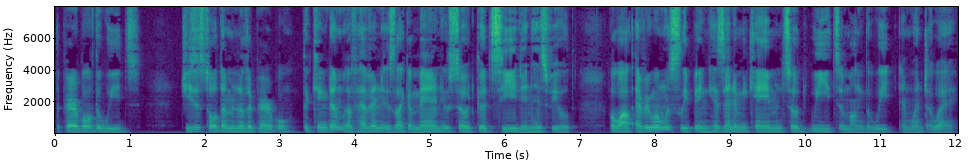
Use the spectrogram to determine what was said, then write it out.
The parable of the weeds. Jesus told them another parable. The kingdom of heaven is like a man who sowed good seed in his field. But while everyone was sleeping, his enemy came and sowed weeds among the wheat and went away.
